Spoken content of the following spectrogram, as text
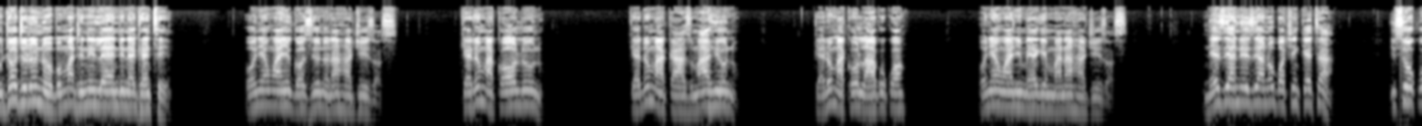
Udo dịrị unu bụ mmadụ niile ndị na-ege ntị. Onye nwe anyị gọzie unu n'aha jizọs. Kedu maka ọlụ unu? Kedu maka azụmahịa unu? Kedu maka ụlọ akwụkwọ? Onye nwe anyị mee gị mma n'aha jizọs. N'ezie n'ezie n'ụbọchị nke taa isiokwu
